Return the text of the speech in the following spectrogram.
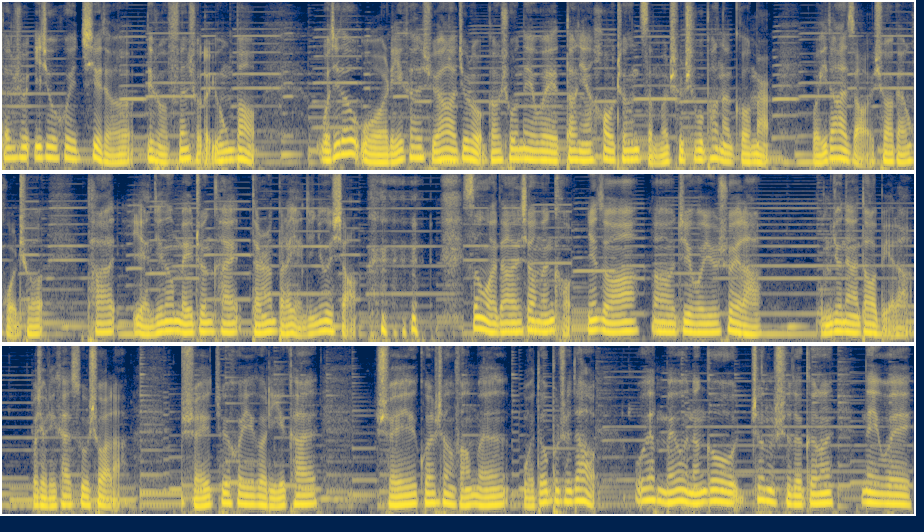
但是依旧会记得那种分手的拥抱。我记得我离开学校，就是我刚说那位当年号称怎么吃吃不胖的哥们儿。我一大早需要赶火车，他眼睛都没睁开，当然本来眼睛就小，送我到校门口，你走啊，嗯，继续回去睡了。我们就那样道别了，我就离开宿舍了。谁最后一个离开，谁关上房门，我都不知道。我也没有能够正式的跟那位。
